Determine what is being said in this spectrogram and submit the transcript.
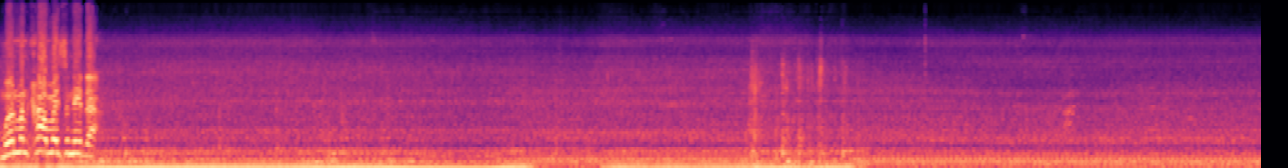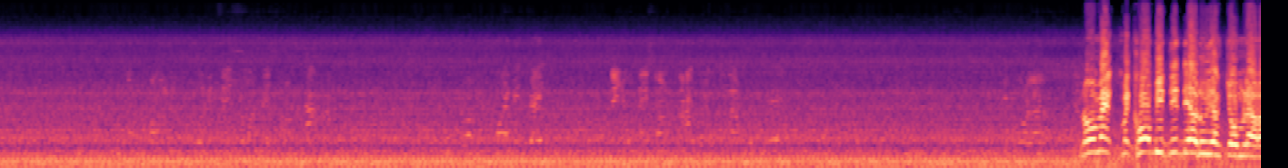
เหมือนมันเข้าไม่สนิทอะ โนแม็กไม่โคบิดนิดเดียวดูยังจมแล้ว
